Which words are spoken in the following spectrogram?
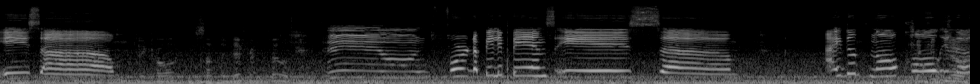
is uh, They call it something different Philippines. mm, for the philippines is uh, i don't know call Chicken in the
